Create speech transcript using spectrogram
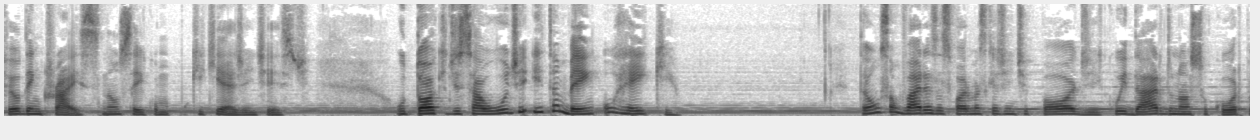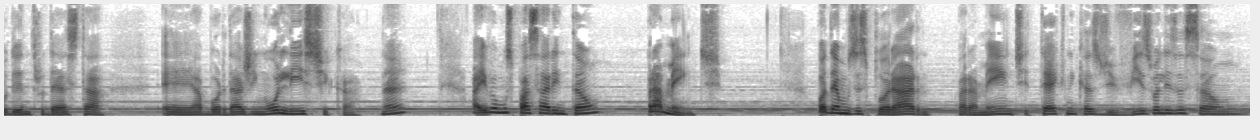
Feldenkrais, não sei como, o que, que é, gente, este. O toque de saúde e também o reiki. Então, são várias as formas que a gente pode cuidar do nosso corpo dentro desta é, abordagem holística, né? Aí vamos passar então para a mente. Podemos explorar para a mente técnicas de visualização,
